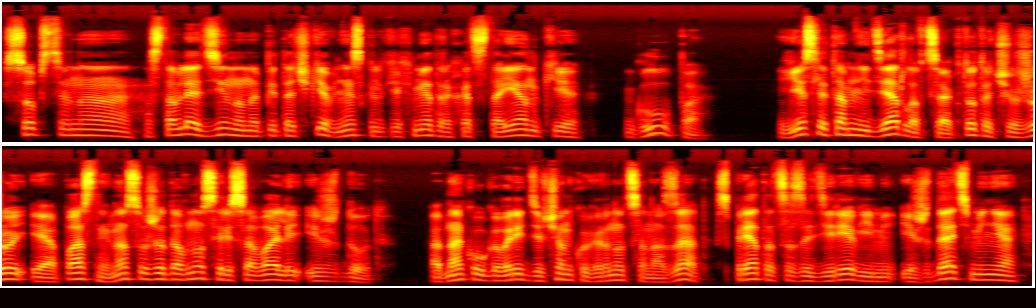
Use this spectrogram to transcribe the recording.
Собственно, оставлять Зину на пятачке в нескольких метрах от стоянки глупо. Если там не дятловцы, а кто-то чужой и опасный, нас уже давно срисовали и ждут. Однако уговорить девчонку вернуться назад, спрятаться за деревьями и ждать меня —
